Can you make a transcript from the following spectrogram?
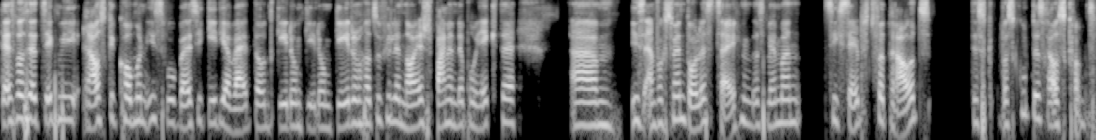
das, was jetzt irgendwie rausgekommen ist, wobei sie geht ja weiter und geht und geht und geht und hat so viele neue spannende Projekte, ähm, ist einfach so ein tolles Zeichen, dass wenn man sich selbst vertraut, dass was Gutes rauskommt.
